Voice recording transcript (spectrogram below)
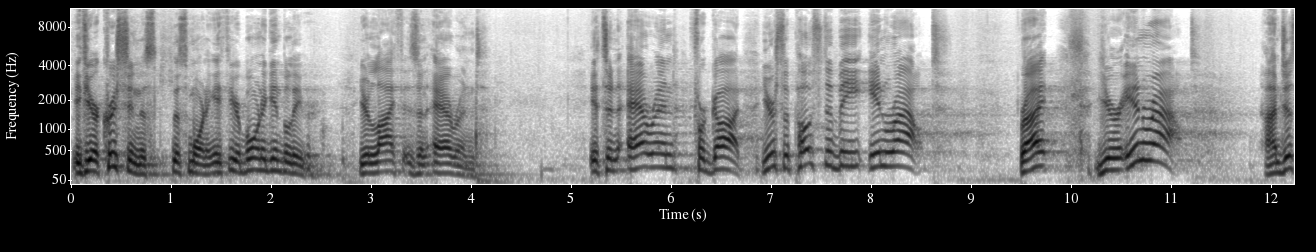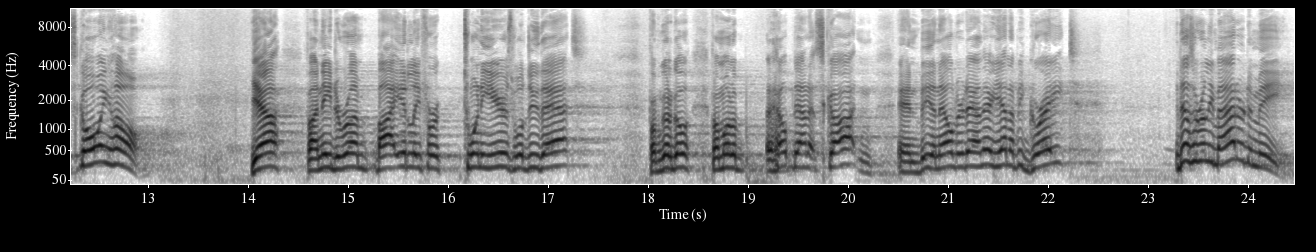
If you're a Christian this, this morning, if you're a born again believer, your life is an errand. It's an errand for God. You're supposed to be en route, right? You're en route. I'm just going home. Yeah, if I need to run by Italy for 20 years, we'll do that. If I'm going to go, if I'm going to help down at Scott and, and be an elder down there, yeah, that'd be great. It doesn't really matter to me.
